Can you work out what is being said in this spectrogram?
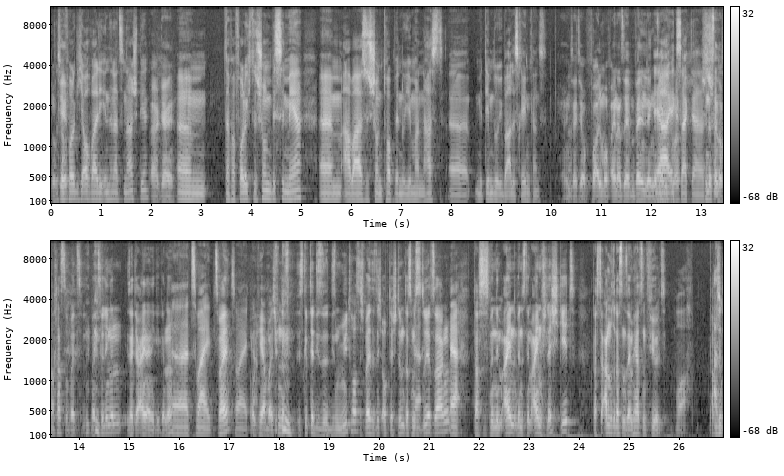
Das Okay. verfolge ich auch, weil die international spielen. Ah, geil. Ähm, da verfolge ich das schon ein bisschen mehr. Ähm, aber es ist schon top, wenn du jemanden hast, äh, mit dem du über alles reden kannst. Ja, ihr seid ja auch vor allem auf einer selben Wellenlänge. Ja, exakt, ja, Ich finde das halt auch top. krass, so bei, bei Zwillingen, ihr seid ja eineinige, ne? Äh, zwei. Zwei? Zwei, ja. Okay, aber ich finde, es gibt ja diese, diesen Mythos, ich weiß jetzt nicht, ob der stimmt, das müsstest Ja. du jetzt sagen, Ja. dass es, wenn, dem einen, wenn es dem einen schlecht geht, dass der andere das in seinem Herzen fühlt. Boah. Also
